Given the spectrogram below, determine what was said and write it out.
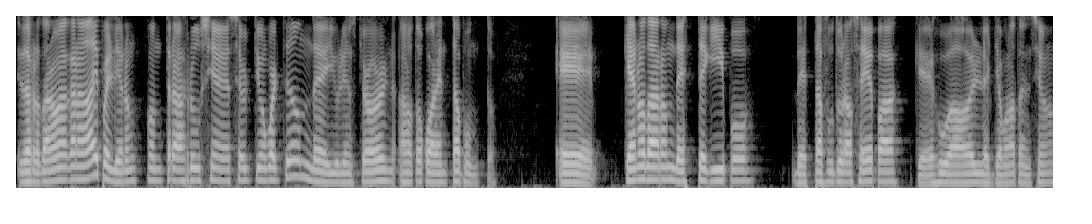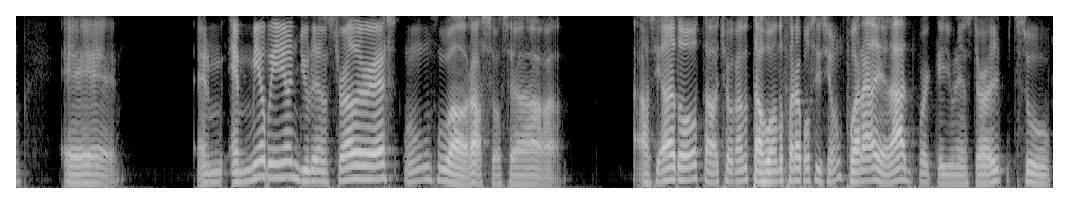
y derrotaron a Canadá y perdieron contra Rusia en ese último partido donde Julian Strother anotó 40 puntos. Eh, ¿Qué notaron de este equipo, de esta futura cepa? ¿Qué jugador les llamó la atención? En, en mi opinión, Julian Strother es un jugadorazo. O sea, hacía de todo, estaba chocando, estaba jugando fuera de posición, fuera de edad, porque Julian Strother, su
